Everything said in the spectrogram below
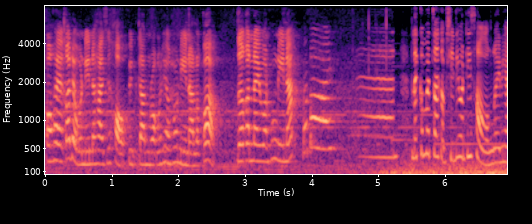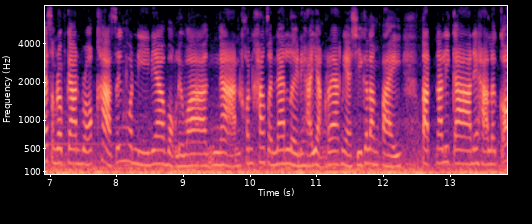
โอเค ก็เดี๋ยววันนี้นะคะชิขอปิดการร็อกไว้เพียงเท่านี้นะ แล้วก็เจอกันในวันพรุ่งนี้นะ บ๊ายบาย แล้วก็มาเจอกับชิ้นที่วันที่ 2 เลยนะคะสำหรับการร็อกค่ะ ซึ่งวันนี้เนี่ยบอกเลยว่างานค่อนข้างจะแน่นเลยนะคะ อย่างแรกเนี่ยชีกำลังไปตัดนาฬิกานะคะแล้วก็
